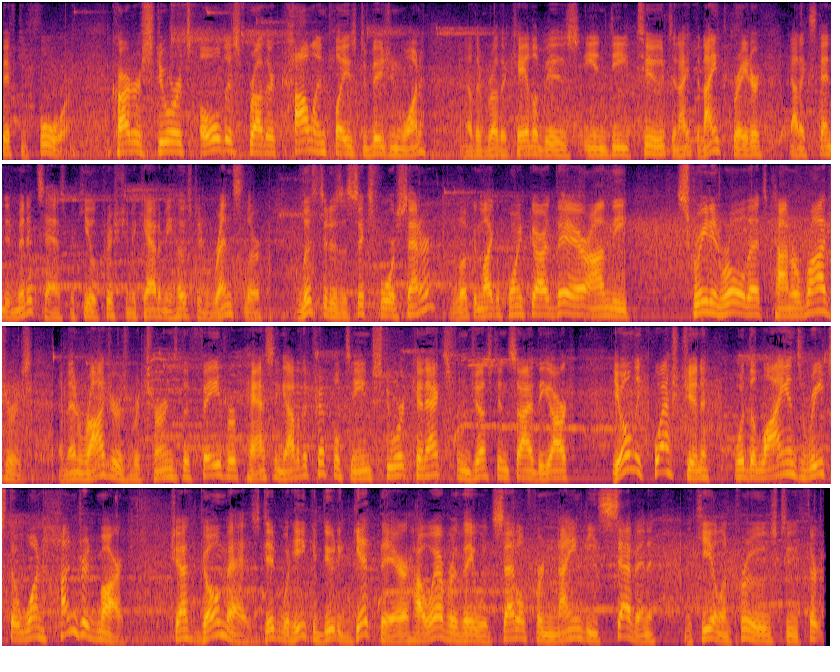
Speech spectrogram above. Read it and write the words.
54. Carter Stewart's oldest brother, Colin, plays Division One. Another brother, Caleb, is in D2. Tonight, the ninth grader got extended minutes as Mekeel Christian Academy hosted Rensselaer. Listed as a 6'4 center, looking like a point guard there on the screen and roll. That's Connor Rogers. And then Rogers returns the favor, passing out of the triple team. Stewart connects from just inside the arc. The only question would the Lions reach the 100 mark? Jeff Gomez did what he could do to get there. However, they would settle for 97. Mekeel improves to 13.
